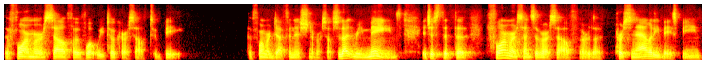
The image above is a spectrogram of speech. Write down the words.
the former self of what we took ourselves to be, the former definition of ourselves. So that remains. It's just that the former sense of ourself or the personality based being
